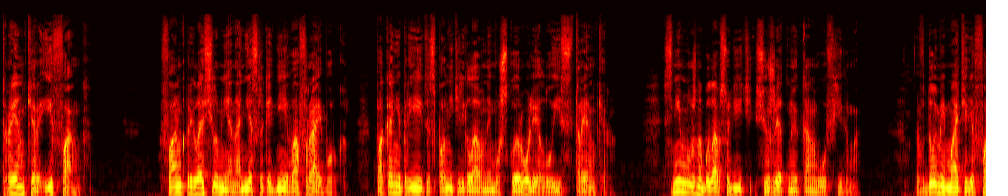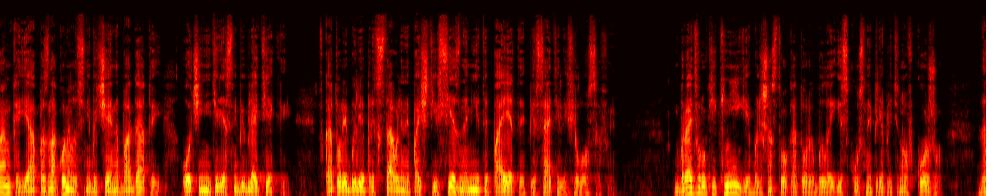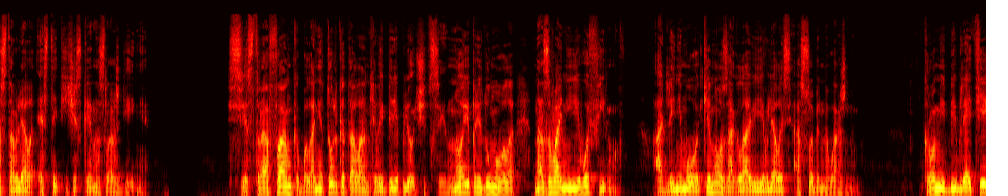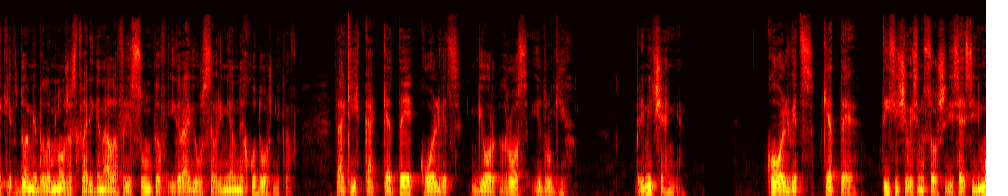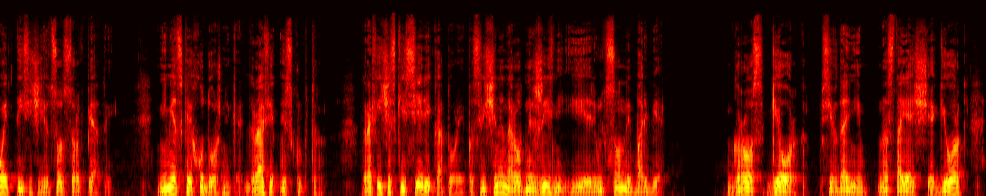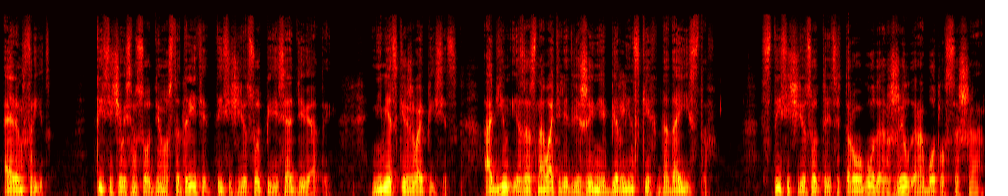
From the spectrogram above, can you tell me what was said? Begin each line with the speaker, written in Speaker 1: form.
Speaker 1: Тренкер и Фанк. Фанк пригласил меня на несколько дней во Фрайбург, пока не приедет исполнитель главной мужской роли Луис Тренкер. С ним нужно было обсудить сюжетную канву фильма. В доме матери Фанка я познакомилась с необычайно богатой, очень интересной библиотекой, в которой были представлены почти все знаменитые поэты, писатели, философы. Брать в руки книги, большинство которых было искусно переплетено в кожу, доставляло эстетическое наслаждение. Сестра Фанка была не только талантливой переплетчицей, но и придумывала названия его фильмов, а для немого кино заглавие являлось особенно важным. Кроме библиотеки, в доме было множество оригиналов рисунков и гравюр современных художников, таких как Кете, Кольвиц, Георг Гросс и других. Примечание. Кольвиц, Кете, 1867-1945. Немецкая художника, график и скульптор, графические серии которой посвящены народной жизни и революционной борьбе. Гросс Георг, псевдоним, настоящая Георг Эренфрид, 1893-1959. Немецкий живописец, один из основателей движения берлинских дадаистов. С 1932 года жил и работал в США.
